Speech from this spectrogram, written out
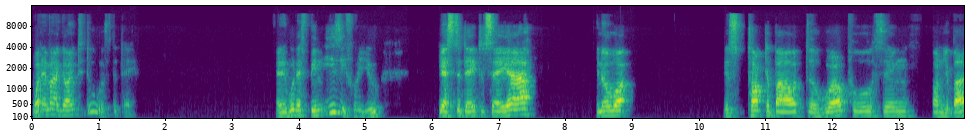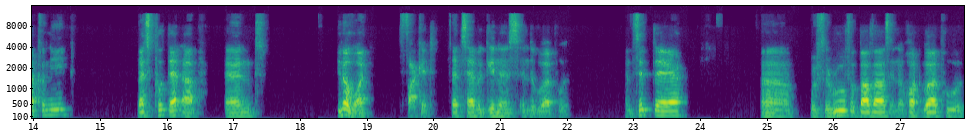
what am I going to do with the day? And it would have been easy for you yesterday to say, yeah, you know what? You talked about the whirlpool thing on your balcony. Let's put that up. And you know what? Fuck it. Let's have a Guinness in the whirlpool and sit there uh, with the roof above us in a hot whirlpool,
